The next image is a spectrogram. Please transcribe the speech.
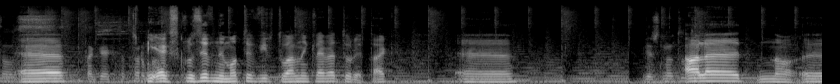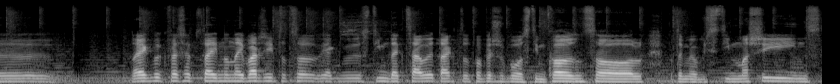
to z, E, tak jak to torba. I ekskluzywny motyw wirtualnej klawiatury, tak? E, Wiesz, no to ale no, y, no jakby kwestia tutaj, no najbardziej to co jakby Steam Deck cały, tak, to po pierwsze było Steam Console, potem miał być Steam Machines,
